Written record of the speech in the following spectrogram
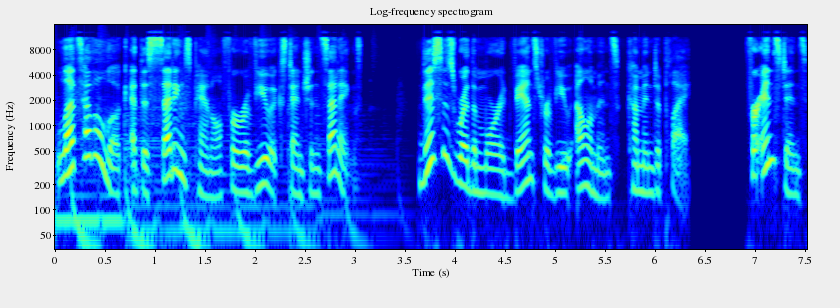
Let's have a look at the Settings panel for Review Extension Settings. This is where the more advanced review elements come into play. For instance,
